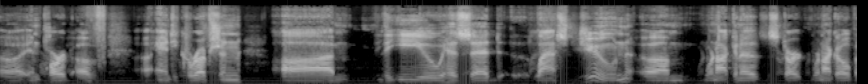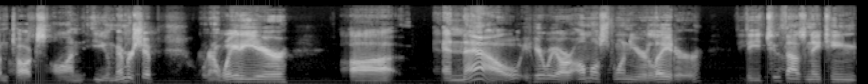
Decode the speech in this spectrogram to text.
uh, in part of uh, anti-corruption. Um, the EU has said last June um, we're not going to start. We're not going to open talks on EU membership. We're going to wait a year. Uh, and now here we are, almost one year later. The 2018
